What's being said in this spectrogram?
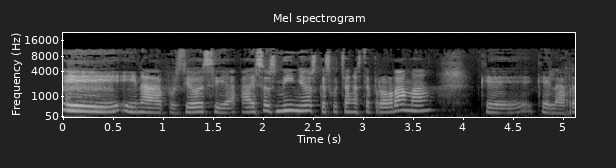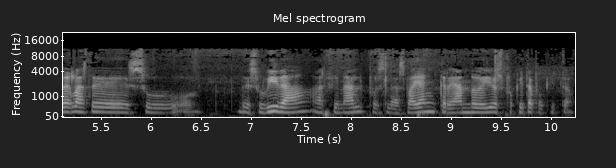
Y, y nada, pues yo sí, a, a esos niños que escuchan este programa, que, que las reglas de su de su vida al final pues las vayan creando ellos poquito a poquito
